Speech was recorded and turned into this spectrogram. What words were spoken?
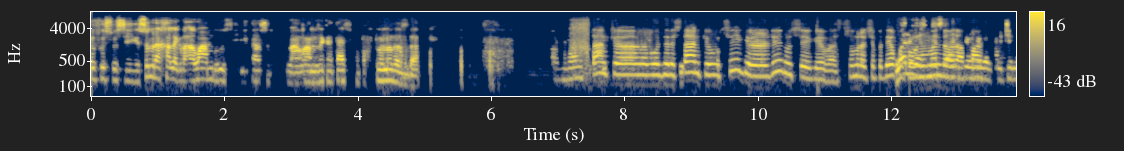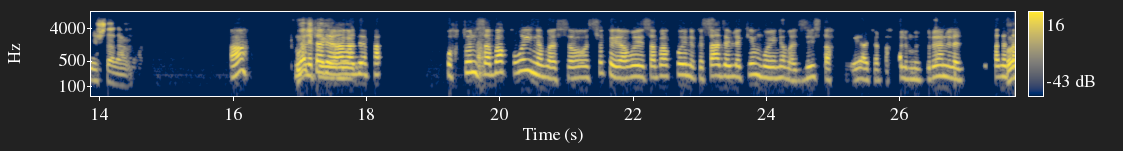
نفوس اوسېږي څومره خلک به عوام به اوسېږي تاسو عوام ځکه تاسو په پښتو نه ده زده افغانستان کې وزیرستان کې اوسېږي ډېر اوسېږي بس څومره چې په دې خو په مومند او د افغان یونیورسټي نشته ده ها نشته دی هغه ځای پښتون سبق وای نه بس او څه کوي هغوی سبق وای نه که ساز او لکیم وای نه بس زیس تخت یا چېرته خپل مزدوریان له ته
